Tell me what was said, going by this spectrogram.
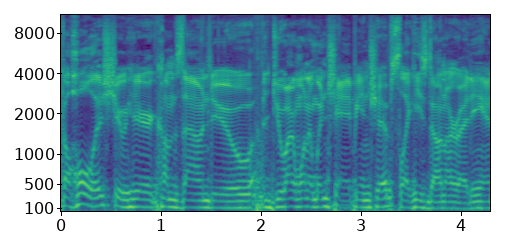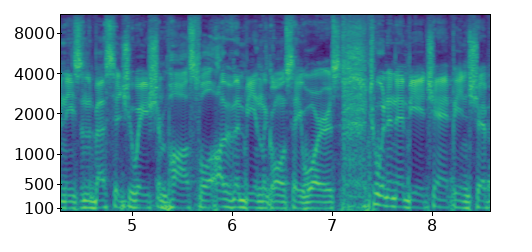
the whole issue here comes down to: Do I want to win championships like he's done already, and he's in the best situation possible, other than being the Golden State Warriors, to win an NBA championship?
